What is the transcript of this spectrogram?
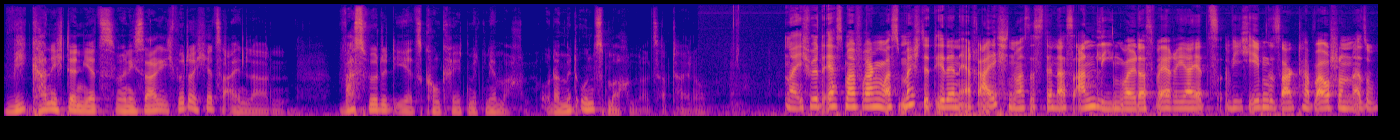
Wie kann ich denn jetzt, wenn ich sage, ich würde euch jetzt einladen, was würdet ihr jetzt konkret mit mir machen oder mit uns machen als Abteilung? Na, ich würde erst mal fragen, was möchtet ihr denn erreichen? Was ist denn das Anliegen? Weil das wäre ja jetzt, wie ich eben gesagt habe, auch schon, also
